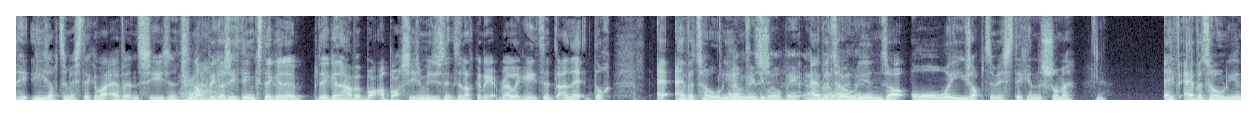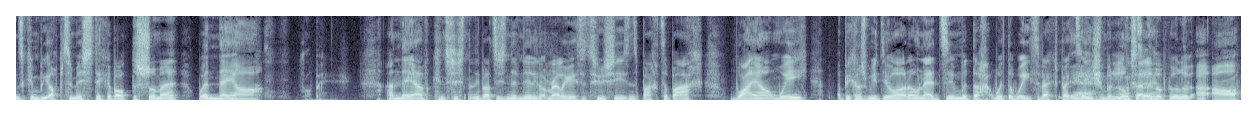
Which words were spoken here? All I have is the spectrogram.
he's optimistic about Everton's season, not because he thinks they're gonna they're gonna have a, a boss season. He just thinks they're not gonna get relegated. And they, look, Evertonians, I don't think they will be. Evertonians are always optimistic in the summer. Yeah. If Evertonians can be optimistic about the summer when they are rubbish and they have consistently seasons. They've nearly got relegated two seasons back to back. Why aren't we? Because we do our own heads in with the with the weight of expectation. Yeah, but it looks like Liverpool are, are,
